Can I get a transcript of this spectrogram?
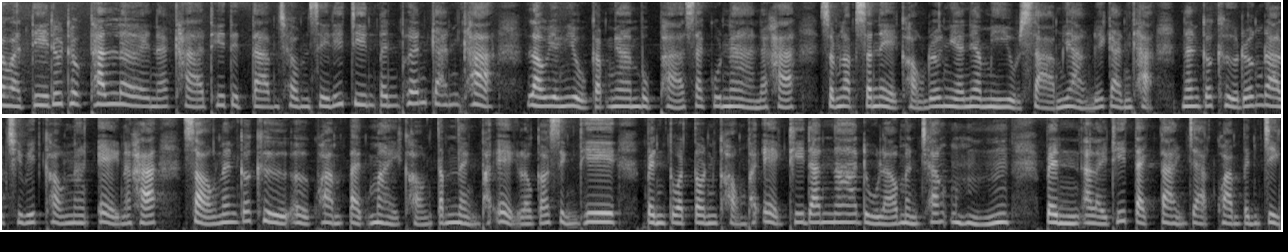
สวัสดีทุกทุกท่านเลยนะคะ ที่ติดตามชมซีรีส์จีนเป็นเพื่อนกันค่ะ เรายังอยู่กับงานบุปผาสกุณานะคะสำหรับเสน่ห์ของเรื่องนี้เนี่ยมีอยู่ 3 อย่างด้วยกันค่ะ นั่นก็คือเรื่องราวชีวิตของนางเอกนะคะสองนั่นก็คือเออความแปลกใหม่ของตำแหน่งพระเอก แล้วก็สิ่งที่เป็นตัวตนของพระเอกที่ด้านหน้าดูแล้วมันช่างอือหือเป็นอะไรที่แตกต่างจากความเป็นจริง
